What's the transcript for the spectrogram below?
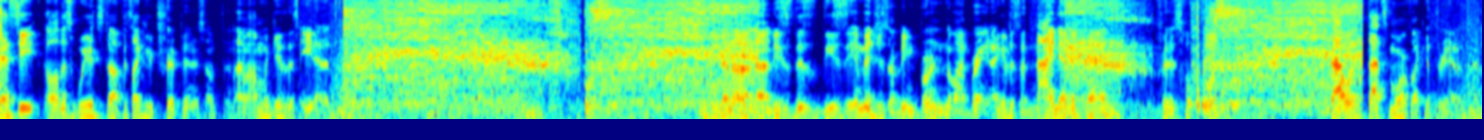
Yeah, see, all this weird stuff, it's like you're tripping or something. I'm, I'm gonna give this 8 out of 10. Okay, no, no, no. These, these, these images are being burned into my brain. I give this a 9 out of 10 for this whole thing. That was, that's more of like a 3 out of 10.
